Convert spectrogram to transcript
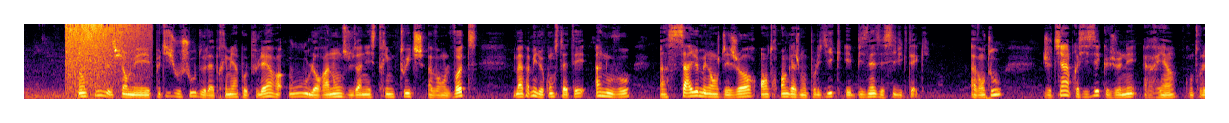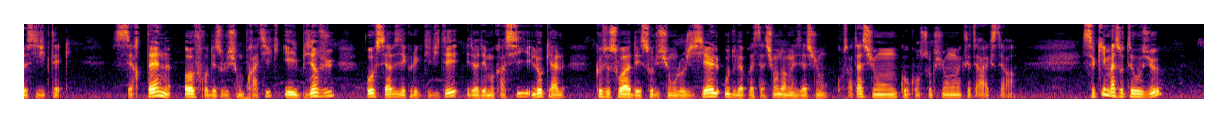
Ensuite, sur mes petits chouchous de la primaire populaire, où leur annonce du dernier stream Twitch avant le vote m'a permis de constater à nouveau un sérieux mélange des genres entre engagement politique et business et civic tech. Avant tout, je tiens à préciser que je n'ai rien contre le Civic Tech. Certaines offrent des solutions pratiques et bien vues au service des collectivités et de la démocratie locale, que ce soit des solutions logicielles ou de la prestation d'organisation, concertation, co-construction, etc., etc. Ce qui m'a sauté aux yeux,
